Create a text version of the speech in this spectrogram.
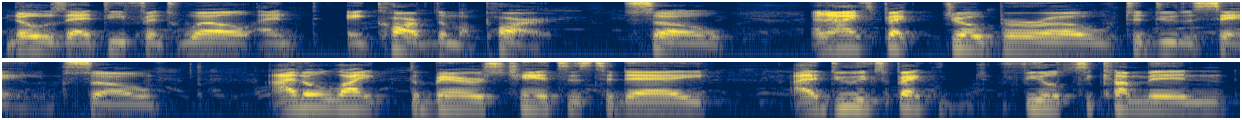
knows that defense well and, and carved them apart. So, and I expect Joe Burrow to do the same. So, I don't like the Bears' chances today. I do expect Fields to come in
